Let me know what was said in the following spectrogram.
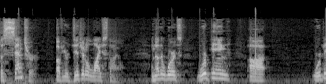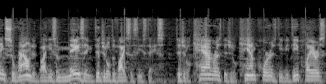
the center of your digital lifestyle. In other words, we're being uh, we're being surrounded by these amazing digital devices these days digital cameras, digital camcorders, DVD players.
